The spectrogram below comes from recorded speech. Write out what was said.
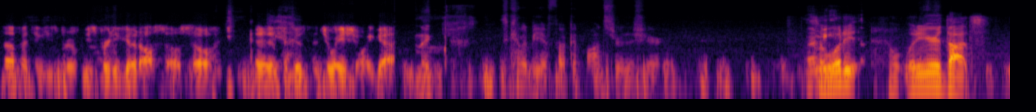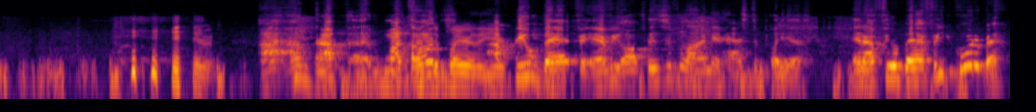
stuff, I think he's proven he's pretty good also. So it's a good situation we got. Nick, He's gonna be a fucking monster this year. I so mean, what? Are, what are your thoughts? Dude, I, I, I, my defensive thoughts. player of the year. I feel bad for every offensive line that has to play us, and I feel bad for your quarterback.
